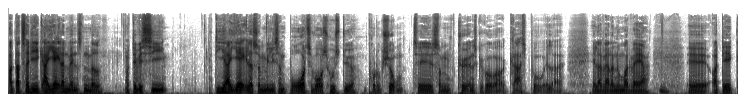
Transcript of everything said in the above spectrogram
og der tager de ikke arealanvendelsen med. Og det vil sige, de arealer, som vi ligesom bruger til vores husdyrproduktion, til, som køerne skal gå og græs på, eller, eller hvad der nu måtte være. Mm. Øh, og det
